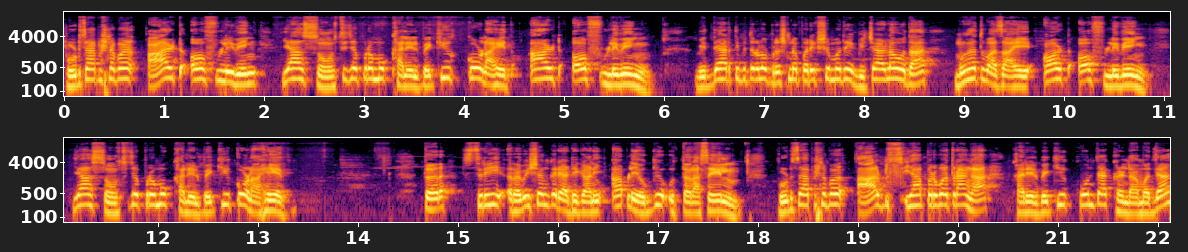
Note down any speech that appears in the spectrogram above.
पुढचा प्रश्न पण आर्ट ऑफ लिव्हिंग या संस्थेचे प्रमुख खालीलपैकी कोण आहेत? आर्ट ऑफ लिव्हिंग विद्यार्थी मित्रांनो प्रश्न परीक्षेमध्ये विचारला होता महत्त्वाचा आहे आर्ट ऑफ लिव्हिंग या संस्थेचे प्रमुख खालीलपैकी कोण आहेत? तर श्री रविशंकर या ठिकाणी आपले योग्य उत्तर असेल. पुढचा प्रश्न आल्प्स या पर्वतरांगा. खालीलपैकी कोणत्या खंडामधल्या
